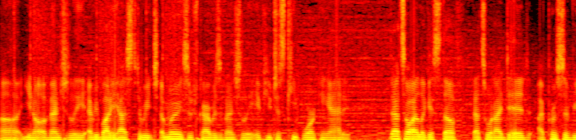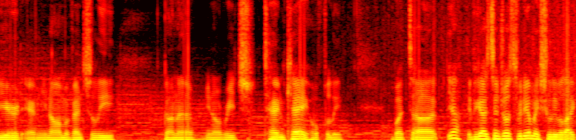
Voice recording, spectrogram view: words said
uh, you know, eventually. Everybody has to reach a million subscribers eventually if you just keep working at it. That's how I look at stuff. That's what I did. I persevered, and you know, I'm eventually gonna, you know, reach 10k hopefully. But uh, yeah, if you guys enjoyed this video, make sure to leave a like,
